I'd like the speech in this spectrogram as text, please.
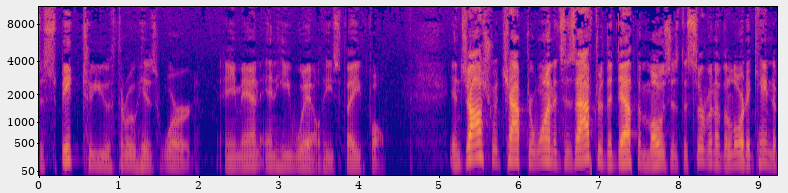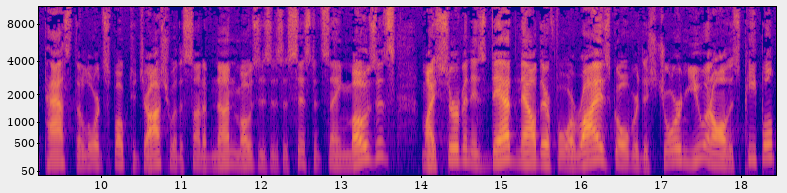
to speak to you through His Word. Amen. And He will. He's faithful. In Joshua chapter 1, it says, After the death of Moses, the servant of the Lord, it came to pass the Lord spoke to Joshua, the son of Nun, Moses' assistant, saying, Moses, my servant is dead. Now therefore arise, go over this Jordan, you and all this people,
